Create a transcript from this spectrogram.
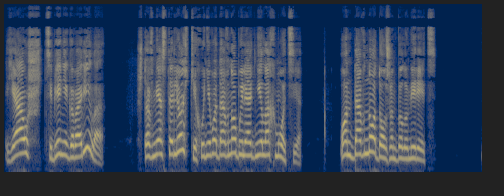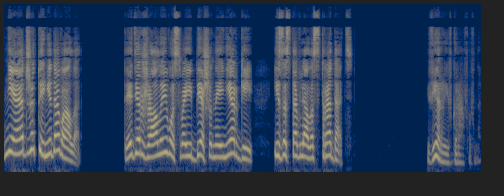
Я уж тебе не говорила, что вместо легких у него давно были одни лохмотья. Он давно должен был умереть. Нет же, ты не давала. Ты держала его своей бешеной энергией и заставляла страдать. Вера Евграфовна,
